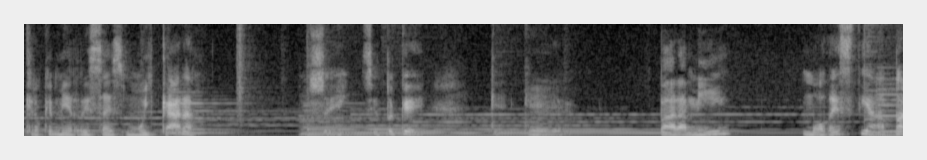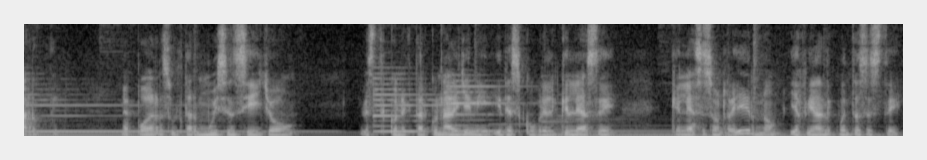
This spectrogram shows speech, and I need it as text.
creo que mi risa es muy cara. No sé, siento que, que, para mí, modestia aparte, me puede resultar muy sencillo este, conectar con alguien y, descubrir qué le hace que le hace sonreír, ¿no? Y al final de cuentas, este,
